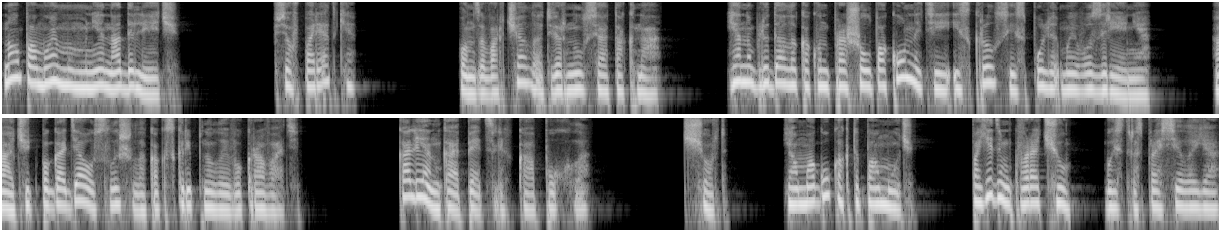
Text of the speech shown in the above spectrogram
но, по-моему, мне надо лечь. Все в порядке? Он заворчал и отвернулся от окна. Я наблюдала, как он прошел по комнате и скрылся из поля моего зрения, а чуть погодя услышала, как скрипнула его кровать. Коленка опять слегка опухла. «Черт, я могу как-то помочь? Поедем к врачу?» — быстро спросила я.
